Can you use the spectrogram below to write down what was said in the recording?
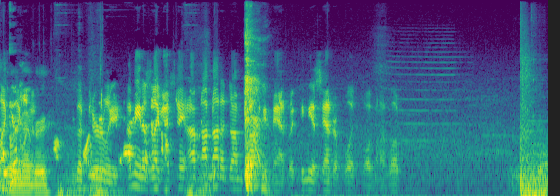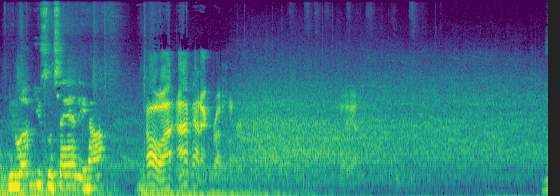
Like Still remember, But purely. I mean, it's like I say, I'm, I'm not a dumb comedy fan, but give me a Sandra Bullock film, and I love. Her. You love you some Sandy, huh? Oh, I, I've had a crush on her. Oh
